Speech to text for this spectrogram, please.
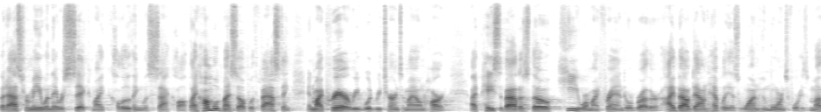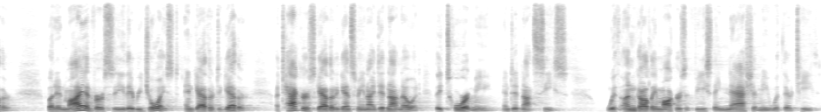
But as for me, when they were sick, my clothing was sackcloth. I humbled myself with fasting, and my prayer re- would return to my own heart. I paced about as though he were my friend or brother. I bowed down heavily as one who mourns for his mother. But in my adversity, they rejoiced and gathered together. Attackers gathered against me, and I did not know it. They tore at me and did not cease. With ungodly mockers at feast, they gnash at me with their teeth.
